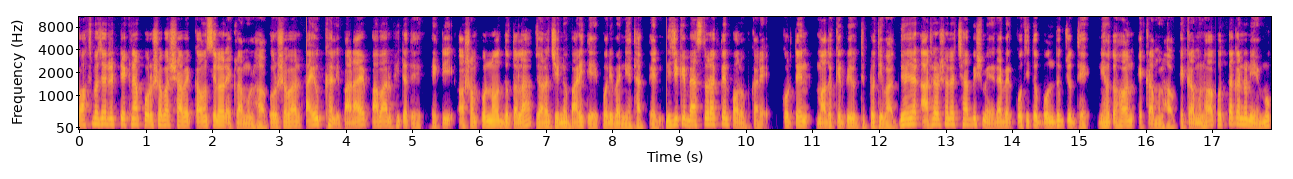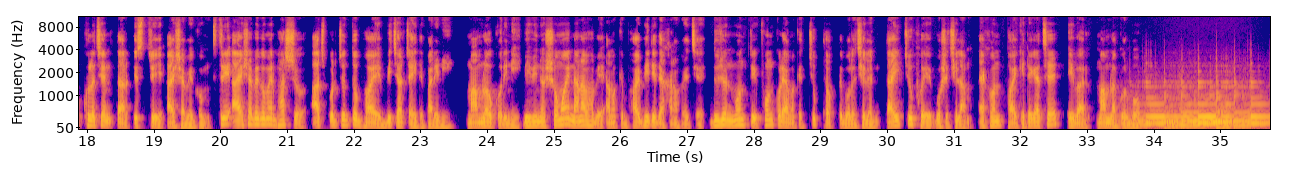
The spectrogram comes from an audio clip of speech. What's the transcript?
কক্সবাজারের টেকনাফ পৌরসভার সাবেক কাউন্সিলর একরামুল হক। পৌরসভার আয়ুবখালী পাড়ায় বাবার ভিটাতে একটি অসম্পূর্ণ দোতলা জরাজীর্ণ বাড়িতে পরিবার নিয়ে থাকতেন। নিজেকে ব্যস্ত রাখতেন পরোপকারে, করতেন মাদকের বিরুদ্ধে প্রতিবাদ। দুই হাজার আঠারো সালের ছাব্বিশ মে র্যাবের কথিত বন্দুকযুদ্ধে নিহত হন একরামুল হক। একরামুল হক হত্যাকাণ্ড নিয়ে মুখ খুলেছেন তার স্ত্রী আয়েশা বেগম। স্ত্রী আয়েশা বেগমের ভাষ্য, আজ পর্যন্ত ভয়ে বিচার চাইতে পারিনি। মামলাও করিনি। বিভিন্ন সময় নানাভাবে আমাকে ভয়ভীতি দেখানো হয়েছে। দুজন মন্ত্রী ফোন করে আমাকে চুপ থাকতে বলেছিলেন। তাই চুপ হয়ে বসেছিলাম। এখন ভয় কেটে গেছে, এবার মামলা করব।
